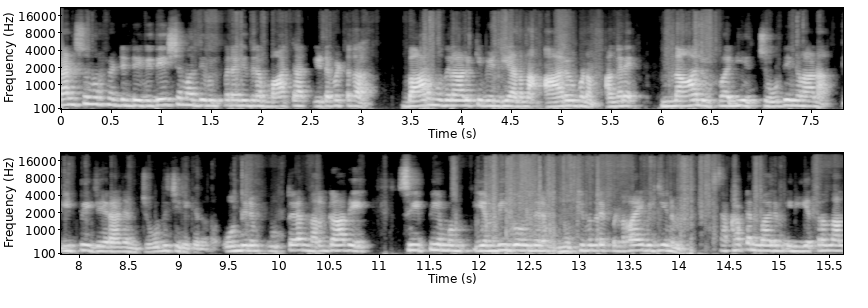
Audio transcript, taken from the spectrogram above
കൺസ്യൂമർ ഫെഡിന്റെ വിദേശ മദ്യ വിൽപ്പന കേന്ദ്രം മാറ്റാൻ ഇടപെട്ടത് ബാർ മുതലാളിക്ക് വേണ്ടിയാണെന്ന ആരോപണം. അങ്ങനെ നാല് വലിയ ചോദ്യങ്ങളാണ് ഇ പി ജയരാജൻ ചോദിച്ചിരിക്കുന്നത്. ഒന്നിനും ഉത്തരം നൽകാതെ സി പി എമ്മും എം വി ഗോവിന്ദനും മുഖ്യമന്ത്രി പിണറായി വിജയനും സഖാക്കന്മാരും ഇനി എത്രനാൾ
